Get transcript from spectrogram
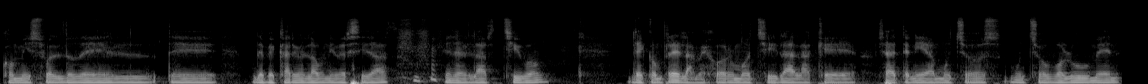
con mi sueldo del- de, de becario en la universidad, en el archivo. Le compré la mejor mochila, la que, o sea, tenía muchos, mucho volumen.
